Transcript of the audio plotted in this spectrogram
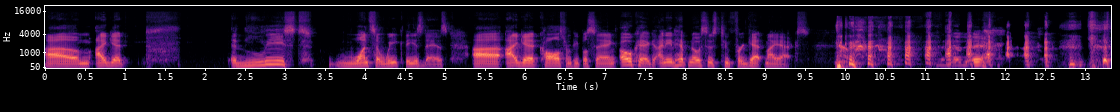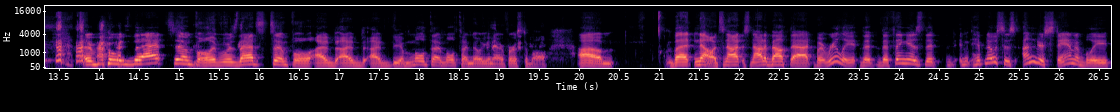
Um, I get at least once a week these days. Uh, I get calls from people saying, "Okay, I need hypnosis to forget my ex." If it was that simple, if it was that simple, I'd I'd I'd be a multi multi millionaire first of all. Um, but no, it's not. It's not about that. But really, the the thing is that hypnosis, understandably,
